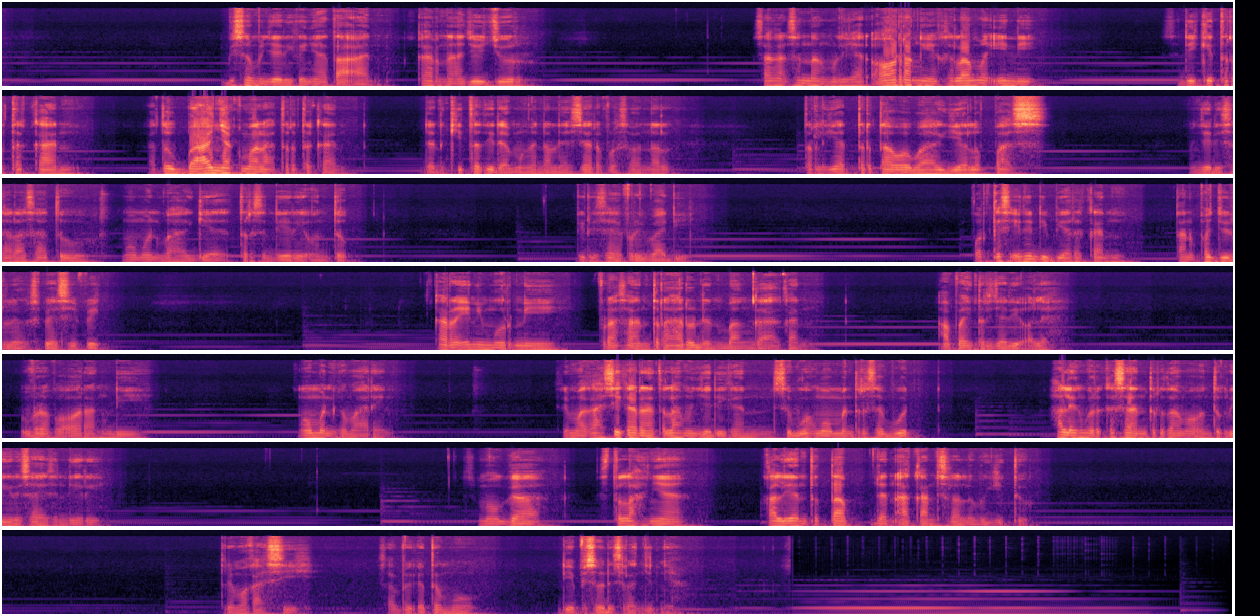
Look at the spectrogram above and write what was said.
bisa menjadi kenyataan karena jujur sangat senang melihat orang yang selama ini sedikit tertekan atau banyak malah tertekan dan kita tidak mengenalnya secara personal terlihat tertawa bahagia lepas menjadi salah satu momen bahagia tersendiri untuk diri saya pribadi. Podcast ini dibiarkan tanpa judul yang spesifik. Karena ini murni perasaan terharu dan bangga akan apa yang terjadi oleh beberapa orang di momen kemarin. Terima kasih karena telah menjadikan sebuah momen tersebut hal yang berkesan terutama untuk diri saya sendiri. Semoga setelahnya kalian tetap dan akan selalu begitu. Terima kasih. Sampai ketemu di episode selanjutnya.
